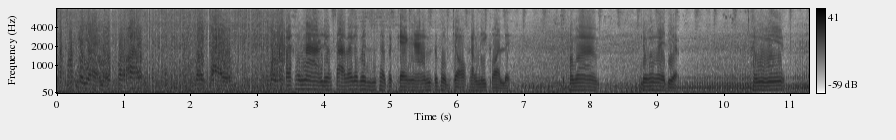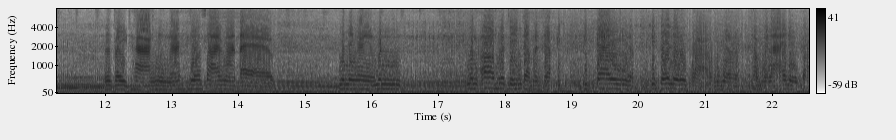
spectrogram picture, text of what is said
สักพักใหญ่ๆเลยเพราะว่าไปไกลไปข้างหน้าเลี้ยวซ้ายไปก็เป็นสายตะแกรงงานแต่ผมจะออกทางนี้ก่อนเลย เพราะว่าเรียกว่าไงเดียทางนี้ มันไปอีกทางหนึ่งนะเลี้ยวซ้ายมาแต่ มันยังไงมัน มันอ้อมก็จริงแต่มันจะปิดปิดได้แบบปิดได้เร็วกว่ามันจะทำเวลาให้เร็วกว่า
